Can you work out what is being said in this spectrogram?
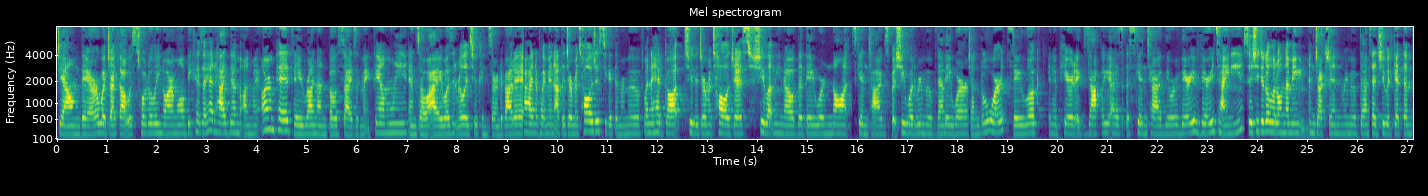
down there, which I thought was totally normal because I had had them on my armpits. They run on both sides of my family. And so I wasn't really too concerned about it. I had an appointment at the dermatologist to get them removed. When I had got to the dermatologist, she let me know that they were not skin tags, but she would remove them. They were genital warts. They looked and appeared exactly as a skin tag. They were very, very tiny. So she did a little numbing injection, removed them, said she would get them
